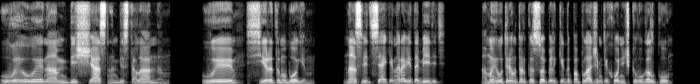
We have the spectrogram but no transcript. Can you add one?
Увы, увы, нам, бесчастным, бесталанным, увы, сиротам убогим, нас ведь всякий норовит обидеть, а мы утрем только сопельки да поплачем тихонечко в уголку.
